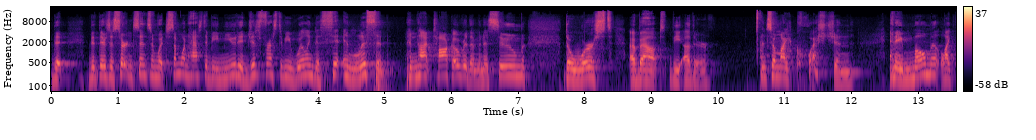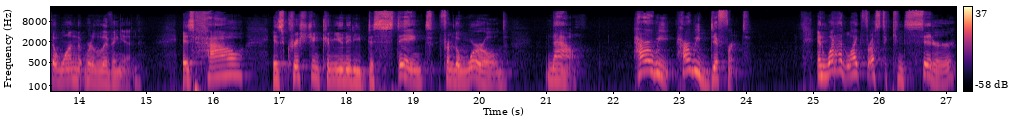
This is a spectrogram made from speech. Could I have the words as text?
that, that there's a certain sense in which someone has to be muted just for us to be willing to sit and listen and not talk over them and assume the worst about the other. And so, my question in a moment like the one that we're living in is how is Christian community distinct from the world now? How are we, how are we different? And what I'd like for us to consider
